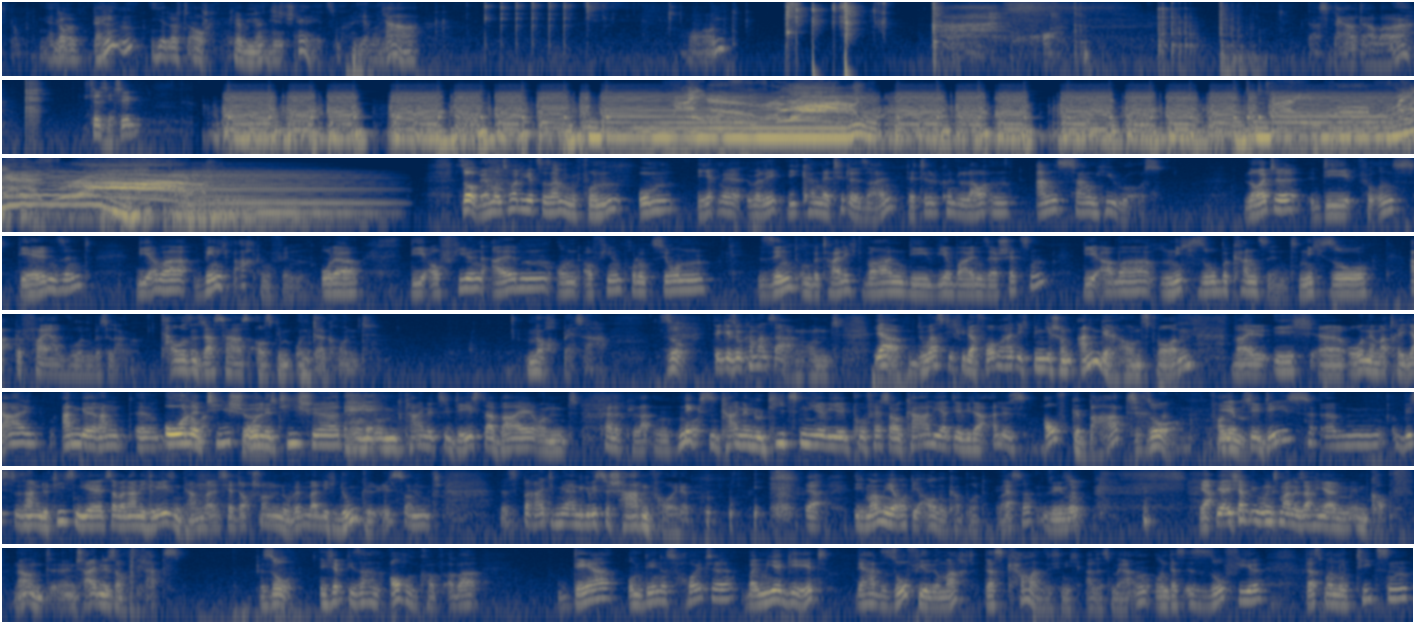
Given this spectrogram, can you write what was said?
Ich glaube, Ja, doch, da hinten? Hier läuft es auch. Ja, wie, Nicht schnell jetzt mal. ja, ja. Und? Ah, oh. Das perlt aber, wa? Stößchen. So, wir haben uns heute hier zusammengefunden, um. Ich habe mir überlegt, wie kann der Titel sein? Der Titel könnte lauten Unsung Heroes. Leute, die für uns die Helden sind, die aber wenig Beachtung finden. Oder die auf vielen Alben und auf vielen Produktionen sind und beteiligt waren, die wir beiden sehr schätzen, die aber nicht so bekannt sind, nicht so abgefeiert wurden bislang. Tausend Sassas aus dem Untergrund. Noch besser. So, Ich denke, so kann man es sagen. Und ja, du hast dich wieder vorbereitet. Ich bin hier schon angeraunzt worden, weil ich äh, ohne Material angerannt. Äh, Ohne T-Shirt. Ohne T-Shirt und, und keine CDs dabei und keine Platten, nix. keine Notizen hier, wie Professor Kali hat hier wieder alles aufgebahrt. So, Von eben. CDs ähm, bis zu seinen Notizen, die er jetzt aber gar nicht lesen kann, weil es ja doch schon novemberlich dunkel ist und das bereitet mir eine gewisse Schadenfreude. Ja, ich mache mir auch die Augen kaputt, weißt Ja, du? sehen so. Sie. Ja. Ja, ich habe übrigens meine Sachen ja im, im Kopf. Ne? Und äh, entscheidend ist auf Platz. So, ich habe die Sachen auch im Kopf, aber der, um den es heute bei mir geht, der hat so viel gemacht, das kann man sich nicht alles merken. Und das ist so viel, dass man Notizen,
